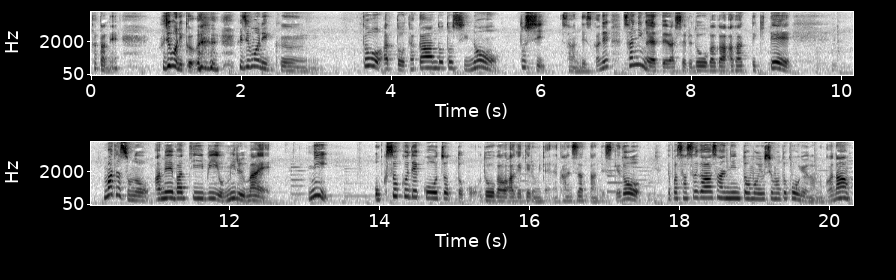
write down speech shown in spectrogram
方ね。藤森くん。藤森くんとあとタカトシのトシさんですかね。3人がやってらっしゃる動画が上がってきてまだそのアメーバ TV を見る前に憶測でこうちょっとこう動画を上げてるみたいな感じだったんですけどやっぱさすが3人とも吉本興業なのかな、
